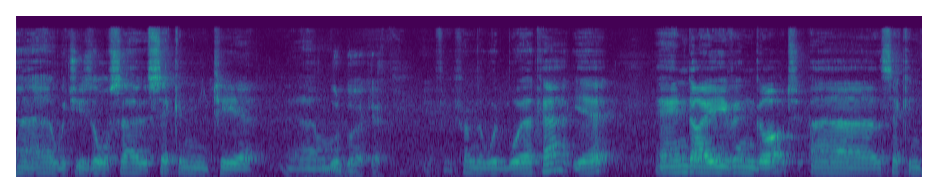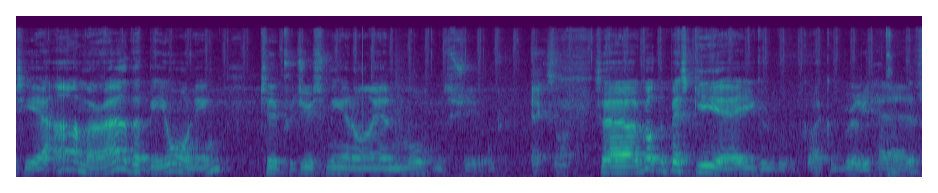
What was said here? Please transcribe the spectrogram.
uh, which is also second tier um, Woodworker. from the woodworker, yeah. And I even got uh, the second tier armourer, the Beorning, to produce me an iron Morton's shield. Excellent. So I've got the best gear you could, I could really have.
